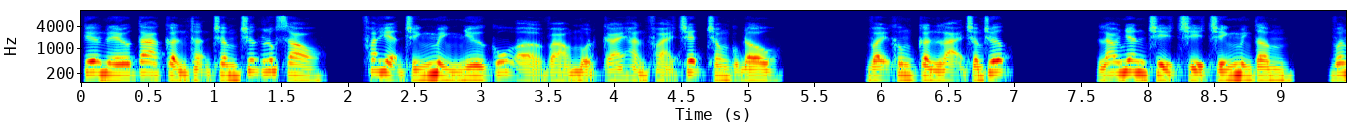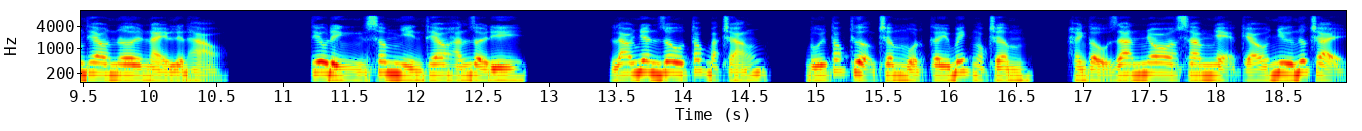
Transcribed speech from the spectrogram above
kia nếu ta cẩn thận châm trước lúc sau, phát hiện chính mình như cũ ở vào một cái hẳn phải chết trong cục đâu. Vậy không cần lại châm trước. Lão nhân chỉ chỉ chính mình tâm, vâng theo nơi này liền hảo. Tiêu đình Sâm nhìn theo hắn rời đi. Lão nhân râu tóc bạc trắng, búi tóc thượng châm một cây bích ngọc châm, hành tẩu gian nho sam nhẹ kéo như nước chảy,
